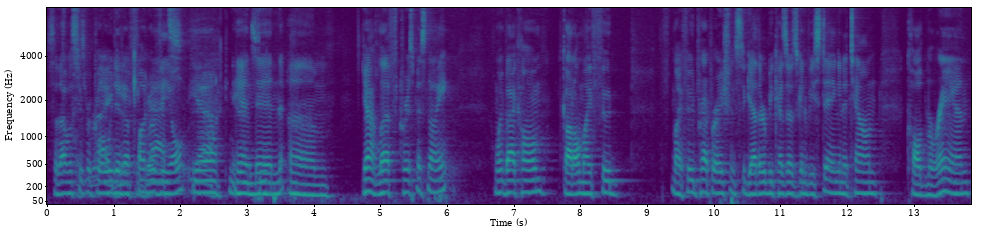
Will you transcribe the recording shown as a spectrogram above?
So that was super cool. We right, did a dude. fun Congrats. reveal. Yeah. And congrats, dude. then, um, yeah, left Christmas night, went back home, got all my food, my food preparations together because I was going to be staying in a town called Moran,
